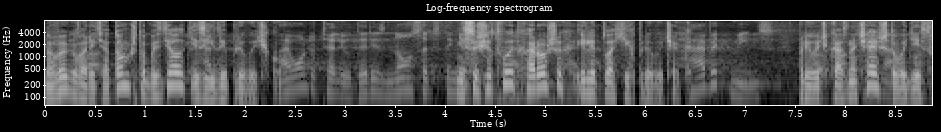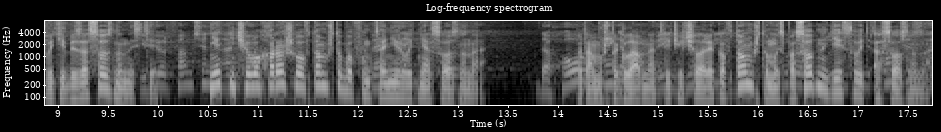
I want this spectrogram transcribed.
Но вы говорите о том, чтобы сделать из еды привычку. Не существует хороших или плохих привычек. Привычка означает, что вы действуете без осознанности. Нет ничего хорошего в том, чтобы функционировать неосознанно. Потому что главное отличие человека в том, что мы способны действовать осознанно.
